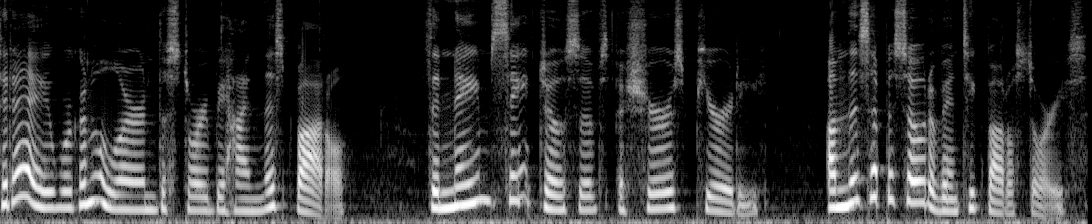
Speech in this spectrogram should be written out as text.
Today we're going to learn the story behind this bottle. The name St. Joseph's assures purity. On this episode of Antique Bottle Stories.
